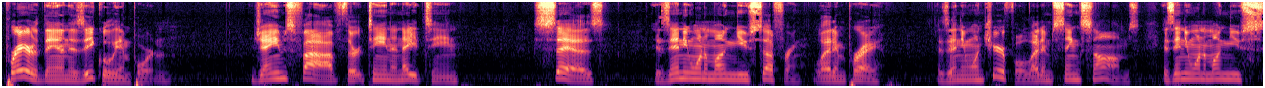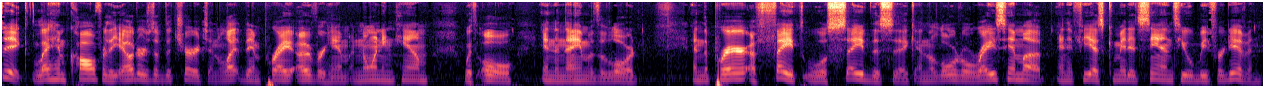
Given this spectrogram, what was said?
Prayer, then, is equally important. James 5 13 and 18 says, Is anyone among you suffering? Let him pray. Is anyone cheerful? Let him sing psalms. Is anyone among you sick? Let him call for the elders of the church and let them pray over him, anointing him with oil in the name of the Lord. And the prayer of faith will save the sick, and the Lord will raise him up, and if he has committed sins, he will be forgiven.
